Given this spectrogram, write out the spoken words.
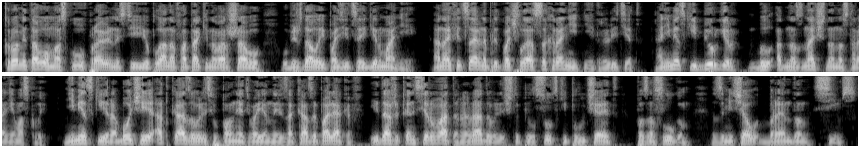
Кроме того, Москву в правильности ее планов атаки на Варшаву убеждала и позиция Германии. Она официально предпочла сохранить нейтралитет, а немецкий бюргер был однозначно на стороне Москвы. Немецкие рабочие отказывались выполнять военные заказы поляков, и даже консерваторы радовались, что Пилсудский получает по заслугам, замечал Брэндон Симс.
